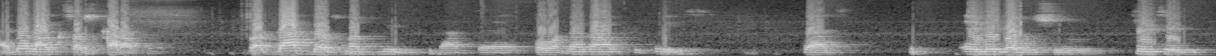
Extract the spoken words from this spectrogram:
I don't like such characters. But that does not mean that uh, for whatever it is, that anybody should treat him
